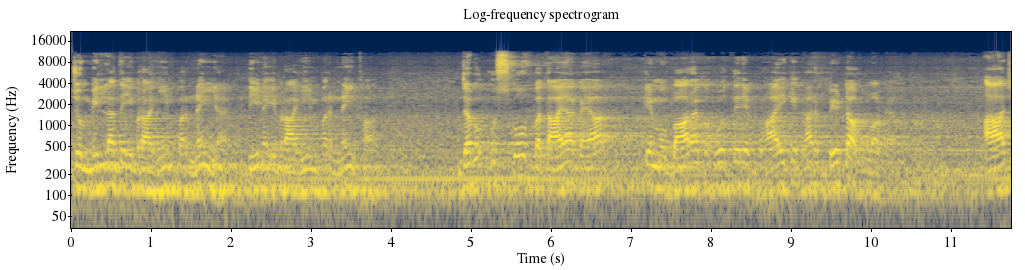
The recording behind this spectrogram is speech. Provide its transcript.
جو ملت ابراہیم پر نہیں ہے، دین ابراہیم پر نہیں تھا۔ جب اس کو بتایا گیا کہ مبارک ہو، تیرے بھائی کے گھر بیٹا ہوا ہے آج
